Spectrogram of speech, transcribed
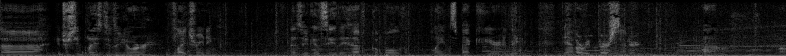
Uh, interesting place to do your flight training. As you can see, they have a couple planes back here, and they they have a repair center. Um, well,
